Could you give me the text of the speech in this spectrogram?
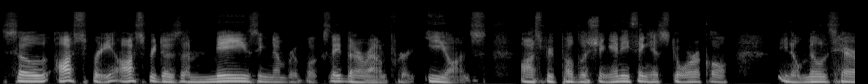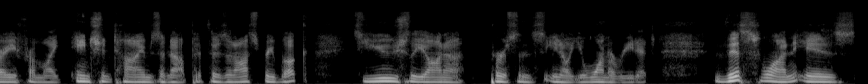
So Osprey, Osprey does an amazing number of books. They've been around for eons. Osprey publishing anything historical, you know, military from like ancient times and up. If there's an Osprey book, it's usually on a person's, you know, you want to read it. This one is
